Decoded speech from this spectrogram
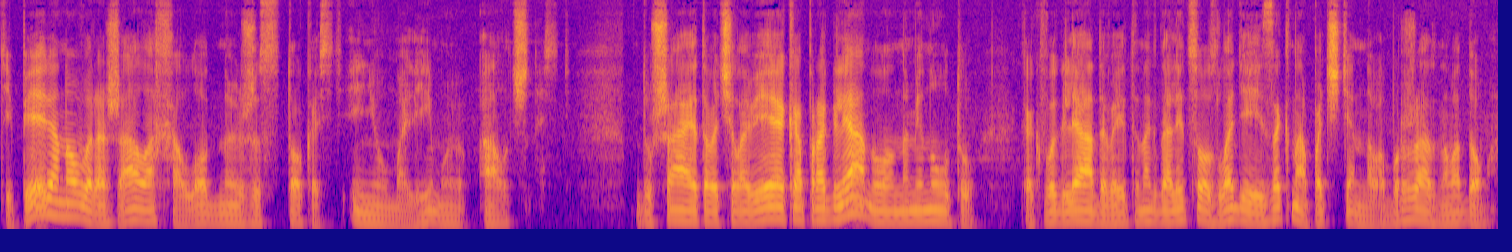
Теперь оно выражало холодную жестокость и неумолимую алчность. Душа этого человека проглянула на минуту, как выглядывает иногда лицо злодея из окна почтенного буржуазного дома.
